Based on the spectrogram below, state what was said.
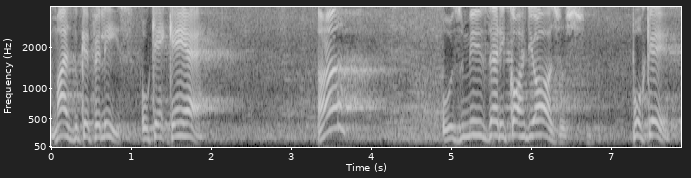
mais do que feliz. O que, quem é? Hã? Os misericordiosos. Por quê?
